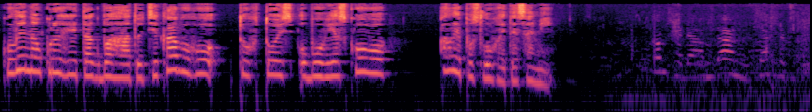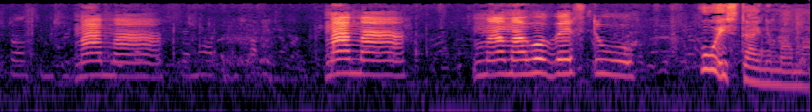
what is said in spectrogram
Коли навкруги так багато цікавого, то хтось обов'язково, але послухайте самі. Mama. Mama. Mama, wo bist du? Wo ist deine Mama?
